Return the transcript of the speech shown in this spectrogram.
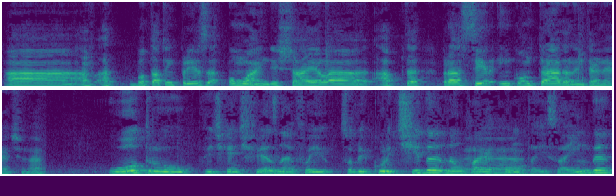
a, a, a, botar a tua empresa online, deixar ela apta para ser encontrada na internet, né? O outro vídeo que a gente fez, né, foi sobre curtida não é... paga conta. Isso ainda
